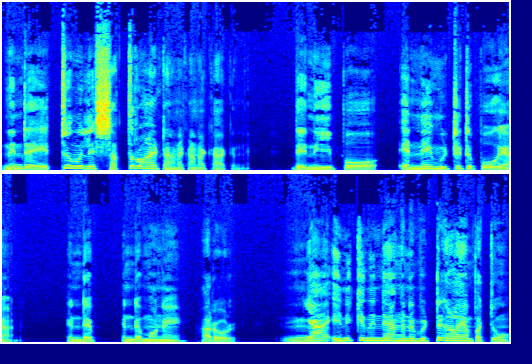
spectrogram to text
നിന്റെ ഏറ്റവും വലിയ ശത്രുവായിട്ടാണ് കണക്കാക്കുന്നത്. ദേ നീ ഇപ്പോൾ എന്നെയും വിട്ടിട്ട് പോവുകയാണ്. എന്റെ എന്റെ മോനെ ഹറോൾ ഞാൻ എനിക്ക് നിന്നെ അങ്ങനെ വിട്ടുകളയാൻ പറ്റുമോ?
